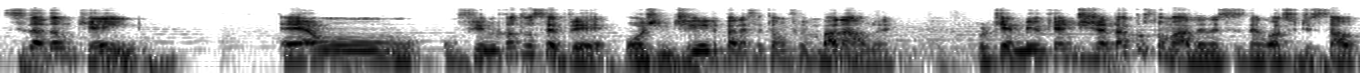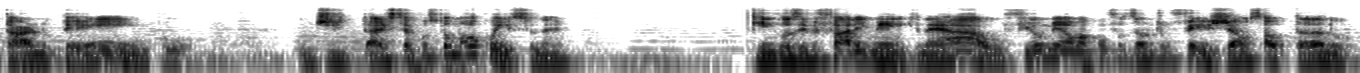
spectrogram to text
Cidadão Kane é um, um filme, quando você vê hoje em dia, ele parece até um filme banal, né? Porque é meio que a gente já tá acostumado nesses negócios de saltar no tempo. De, a gente se acostumou com isso, né? Que inclusive fala em Mank, né? Ah, o filme é uma confusão de um feijão saltando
